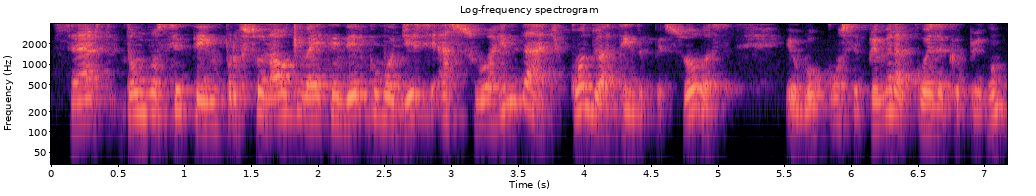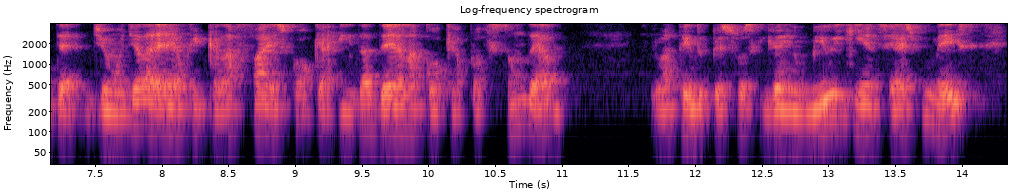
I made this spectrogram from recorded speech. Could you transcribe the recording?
Certo? Então você tem um profissional que vai atender, como eu disse, a sua realidade. Quando eu atendo pessoas, eu vou a primeira coisa que eu pergunto é de onde ela é, o que, que ela faz, qual é a renda dela, qual é a profissão dela. Eu atendo pessoas que ganham R$ 1.500 por mês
